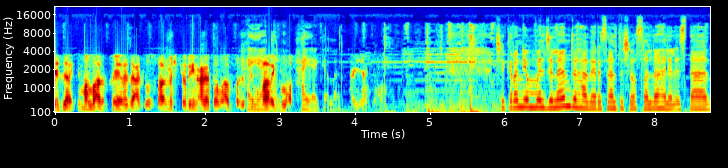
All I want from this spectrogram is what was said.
جزاكم الله الخير. إذاعة الوصال مشكورين على تواصلكم حياك بارك الله حياك الله. حياكم الله. شكرا يا أم الجلند وهذه رسالته شو وصلناها للأستاذ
